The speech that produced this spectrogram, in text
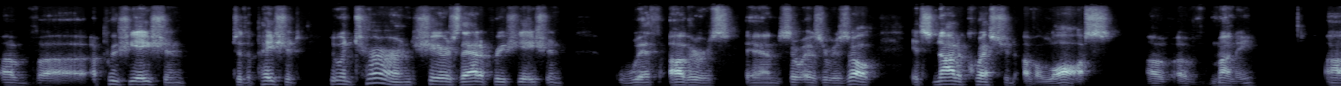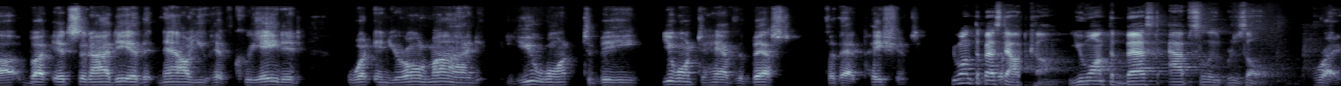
of uh, appreciation to the patient, who in turn shares that appreciation with others. And so as a result, it's not a question of a loss of, of money, uh, but it's an idea that now you have created what in your own mind you want to be, you want to have the best for that patient. You want the best outcome. You want the best absolute result. Right.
